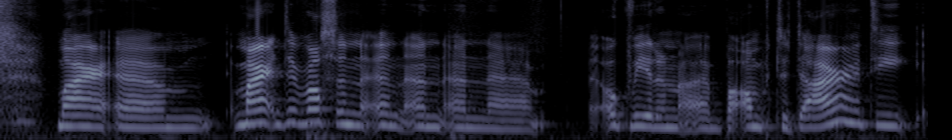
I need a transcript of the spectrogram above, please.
maar, um, maar er was een, een, een, een uh, ook weer een beambte daar die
